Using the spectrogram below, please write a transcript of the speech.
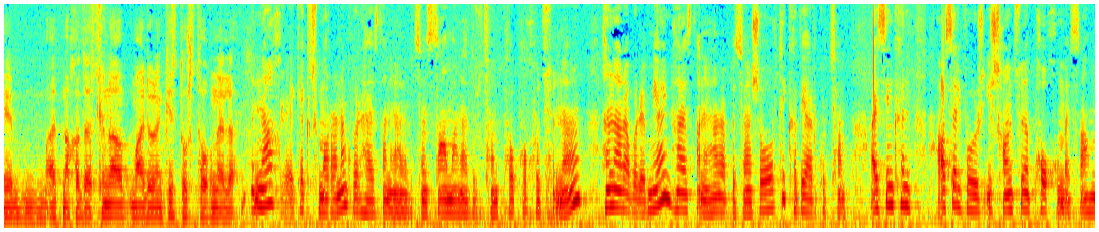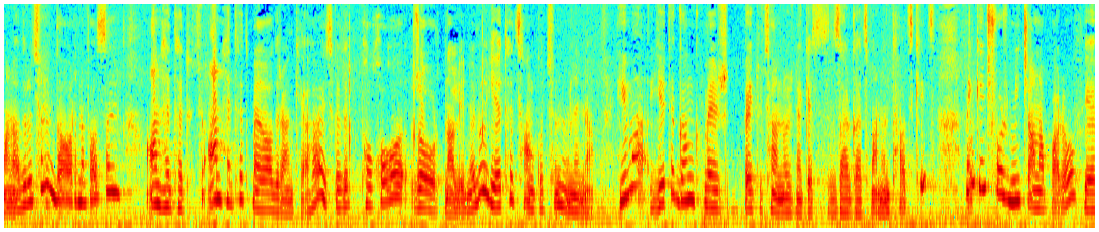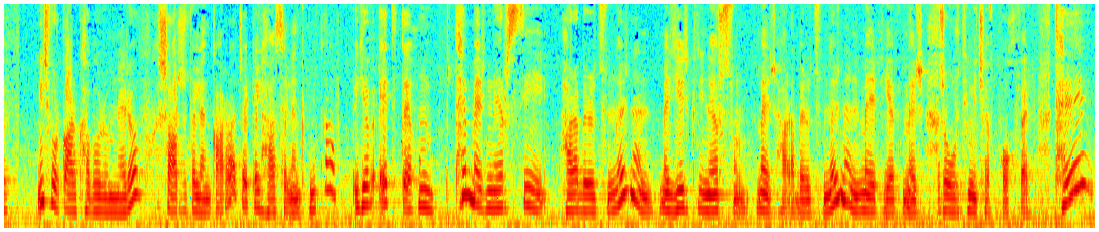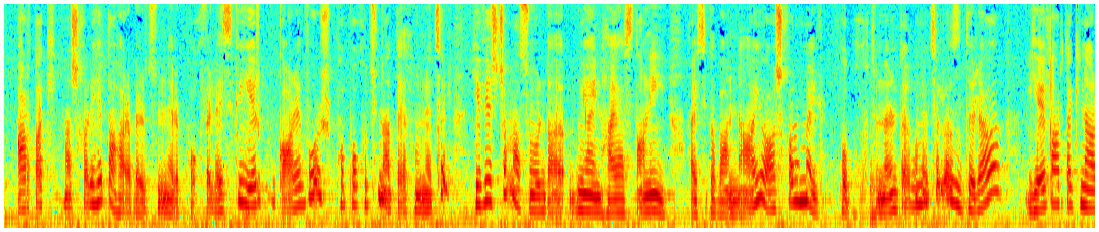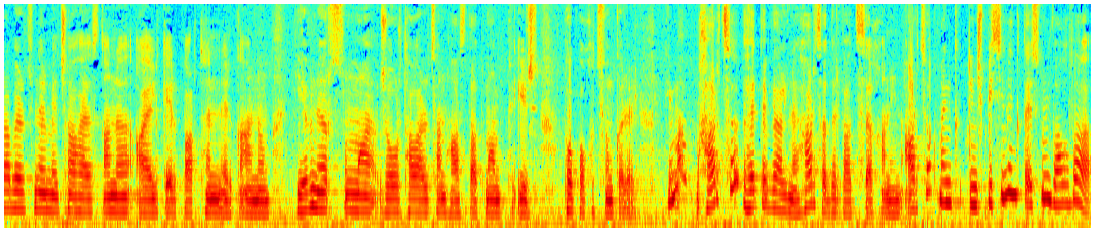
այդ նախադասությունը մայրօրենքից դուրս թողնելը։ Նախ եկեք չմոռանանք, որ Հայաստանի Հանրապետության սահմանադրության փոփոխությունը հնարավոր է միայն Հայաստանի Հանրապետության ժողովրդի քվեարկությամբ։ Այսինքն ասել, որ իշխանությունը փոխում է սահմանադրությունը, դա առնվազն անհեթեթություն, անհեթեթ մեղադրանք է, հա, իսկ փոխողը ժողովուրդն է լինելու, եթե ցանկություն ունենա։ Հիմա եթե գանք մեր պետության օրինակ այս զարգացման ընթացքից, մենք ինչ որ մի ճանապարհով եւ ինչ որ կարգավորումներով շարժվել ենք առաջ, եկել հասել ենք միտեղ եւ այդ տեղում թե մեր ներսի հարաբերություններն են, մեր երկրի ներսում մեր հարաբերություններն են մեր եւ մեր ժողովրդի միջև փոխվել, թե արտաքին աշխարհի հետ հարաբերությունները փոխվել։ Այսինքն երկու կարևոր փոփոխություն ա տեղ ունեցել եւ ես չեմ ասում որ դա միայն Հայաստանի, այսինքն բանն է, այո, աշխարհում էլ փոփոխություններ են տեղ ունեցել, ըստ դրա եւ արտաքին հարաբերությունների մեջ է Հայաստանը այլ կերպ արդեն ներկայանում եւ ներսում է ժողովրդավարության հաստատմամբ իր փոփոխություն կրել։ Հիմա հարցը հետեւյալն է, հարցը դրված սեղանին։ Արդյոք մենք ինչպիսին ենք տեսնում վաղվա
